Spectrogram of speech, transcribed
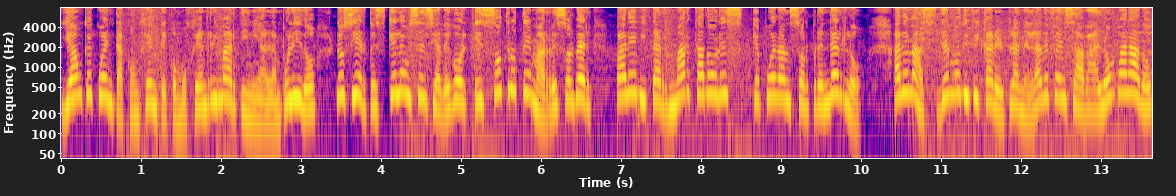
Y aunque cuenta con gente como Henry Martin y Alan Pulido, lo cierto es que la ausencia de gol es otro tema a resolver para evitar marcadores que puedan sorprenderlo, además de modificar el plan en la defensa a balón parado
